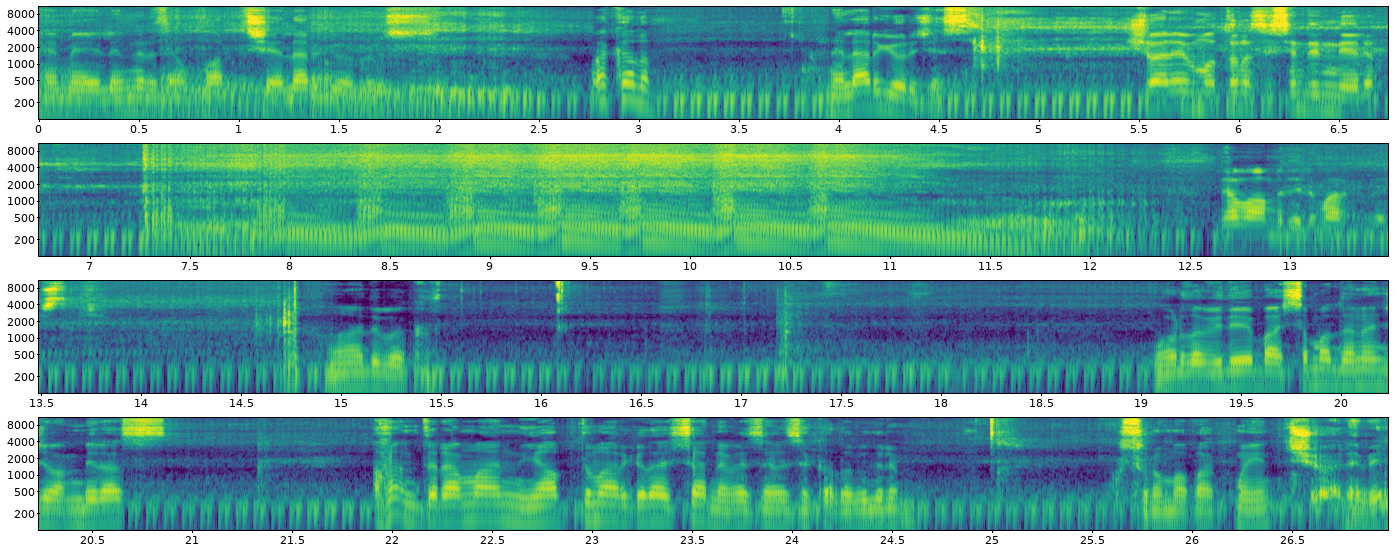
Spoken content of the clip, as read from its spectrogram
hem eğleniriz hem farklı şeyler görürüz. Bakalım neler göreceğiz. Şöyle bir motorun sesini dinleyelim. Devam edelim arkadaşlar. Hadi bakalım. Orada videoya başlamadan önce ben biraz antrenman yaptım arkadaşlar. Nefes nefese kalabilirim. Kusuruma bakmayın. Şöyle bir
